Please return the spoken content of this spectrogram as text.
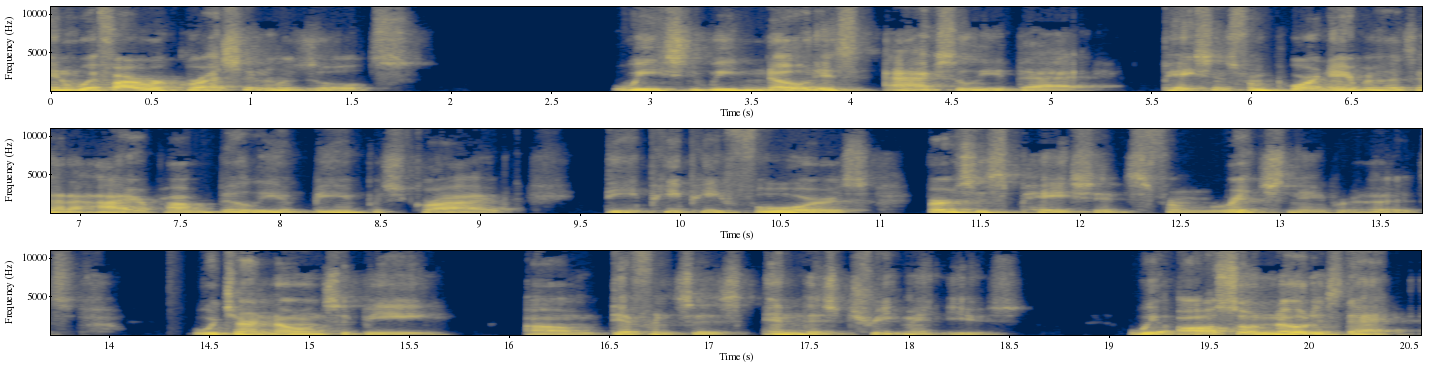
And with our regression results, we we notice actually that patients from poor neighborhoods had a higher probability of being prescribed DPP4s versus patients from rich neighborhoods, which are known to be um, differences in this treatment use. We also notice that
